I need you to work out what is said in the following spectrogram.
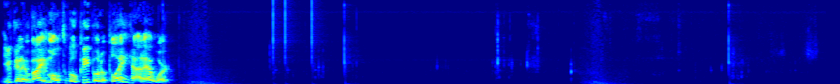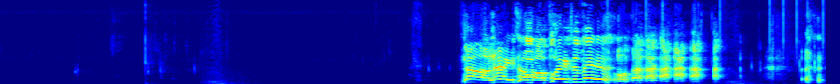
You can invite multiple people to play. How that work? No, now you're talking about Placerville.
